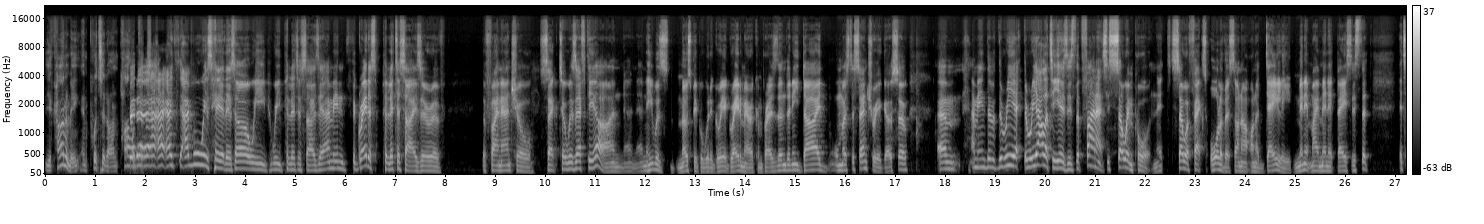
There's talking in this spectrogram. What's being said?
the economy and puts it on politics. But, uh, I, I, have always hear this. Oh, we we politicize it. I mean, the greatest politicizer of the financial sector was FDR, and, and and he was most people would agree a great American president, and he died almost a century ago. So um, I mean, the the, rea- the reality is is that finance is so important. It so affects all of us on a on a daily, minute by minute basis that it's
